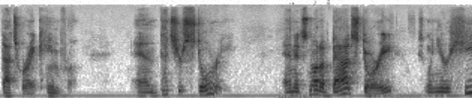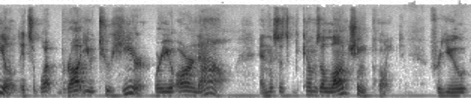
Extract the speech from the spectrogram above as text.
that's where I came from. And that's your story. And it's not a bad story when you're healed. It's what brought you to here, where you are now. And this is, becomes a launching point for you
